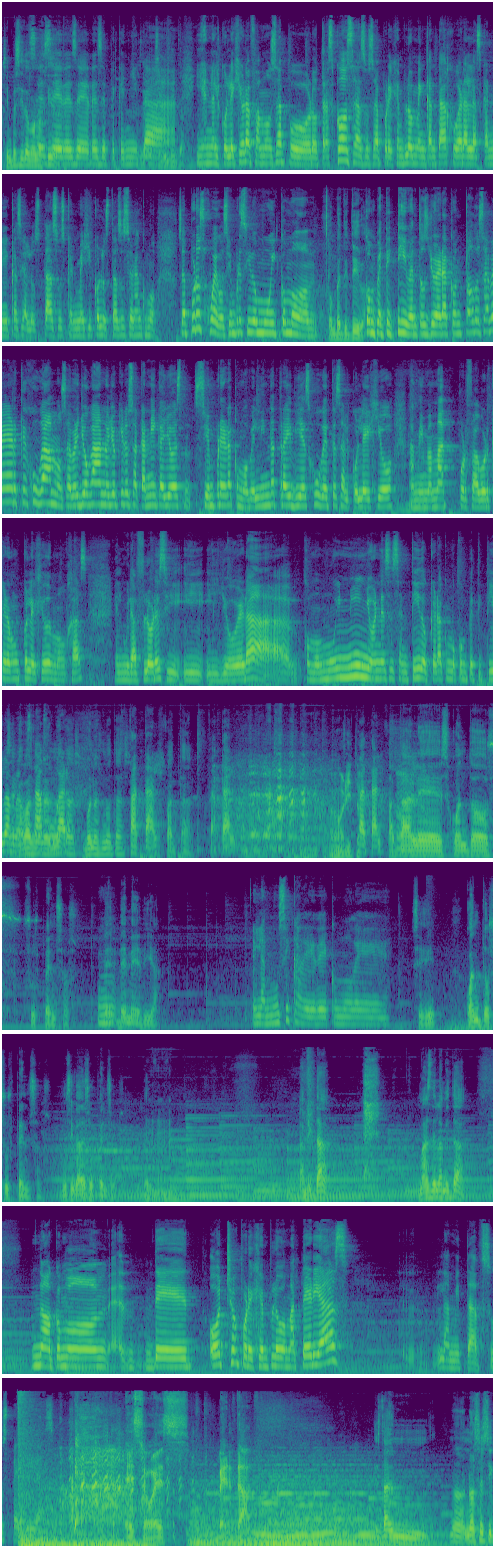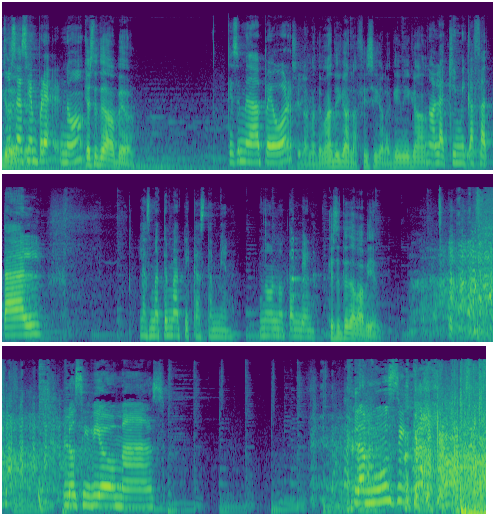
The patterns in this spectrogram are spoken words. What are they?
Siempre has sido conocida. Desde, desde, desde pequeñita. Desde y en el colegio era famosa por otras cosas. O sea, por ejemplo, me encantaba jugar a las canicas y a los tazos, que en México los tazos eran como, o sea, puros juegos. Siempre he sido muy como Competitiva. competitiva. Entonces yo era con todos, a ver, ¿qué jugamos? A ver, yo gano, yo quiero esa canica. Yo siempre era como, Belinda trae 10 juguetes al colegio. A mi mamá, por favor, que era un colegio de monjas, el Miraflores, y, y- y yo era como muy niño en ese sentido, que era como competitiva, me ¿Sacabas gustaba buenas jugar. notas? ¿Buenas notas? Fatal, Fatal. fatal, Muy bonito. fatal. Fatales, ¿cuántos suspensos de, Mm. de media? Y la música de, de como de... Sí. ¿Cuántos suspensos? Música de suspensos. ¿eh? ¿La mitad? ¿Más de la mitad? No, como eh, de ocho, por ejemplo, materias, la mitad suspendidas. Eso es verdad. Están... No, no sé si O crees. sea, siempre, ¿no? ¿Qué se te da peor? ¿Qué se me da peor? Sí, las matemáticas, la física, la química. No, la química fatal. Las matemáticas también. No, no también. ¿Qué se te daba bien? Los idiomas. La música.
